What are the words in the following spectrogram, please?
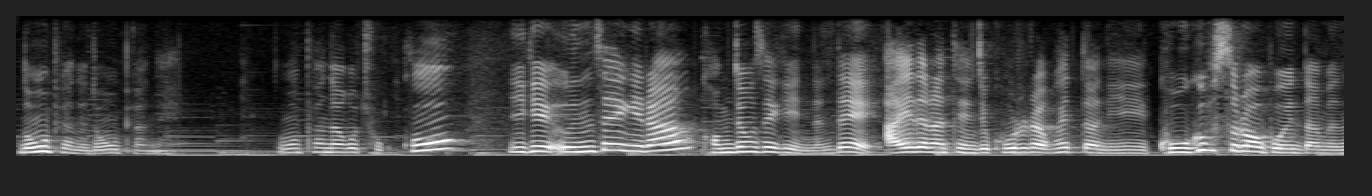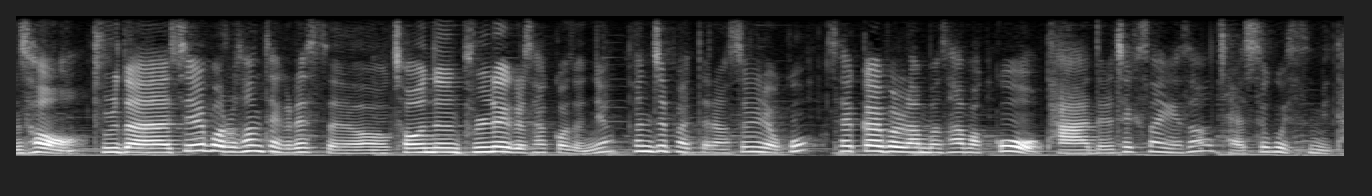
너무 편해, 너무 편해. 너무 편하고 좋고 이게 은색이랑 검정색이 있는데 아이들한테 이제 고르라고 했더니 고급스러워 보인다면서 둘 다 실버로 선택을 했어요. 저는 블랙을 샀거든요. 편집할 때랑 쓰려고 색깔별로 한번 사봤고 다들 책상에서 잘 쓰고 있습니다.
